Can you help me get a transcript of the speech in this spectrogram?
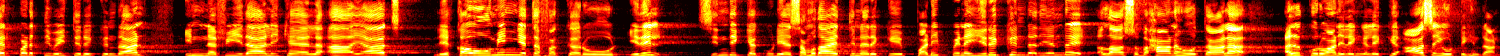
ஏற்படுத்தி வைத்திருக்கின்றான். இதில் சிந்திக்கக்கூடிய சமுதாயத்தினருக்கு படிப்பினை இருக்கின்றது என்று அல்லாஹ் சுபஹானஹூ தாலா அல் குர்வான் எங்களுக்கு ஆசையூட்டுகின்றான்.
